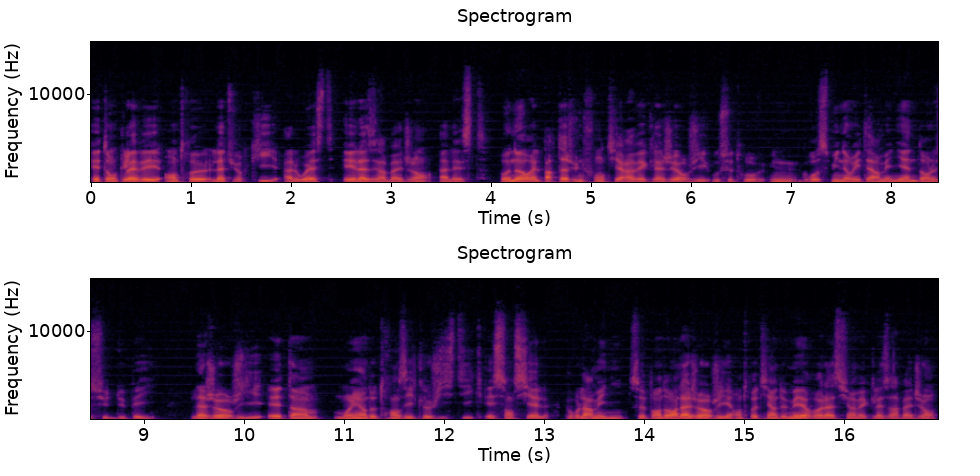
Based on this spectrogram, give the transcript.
est enclavée entre la Turquie à l'ouest et l'Azerbaïdjan à l'est. Au nord, elle partage une frontière avec la Géorgie où se trouve une grosse minorité arménienne dans le sud du pays. La Géorgie est un moyen de transit logistique essentiel pour l'Arménie. Cependant, la Géorgie entretient de meilleures relations avec l'Azerbaïdjan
